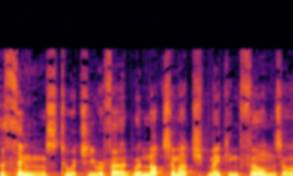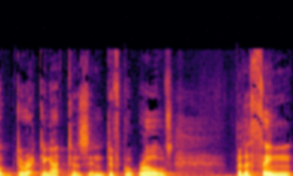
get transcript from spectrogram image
The things to which he referred were not so much making films or directing actors in difficult roles, but a thing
